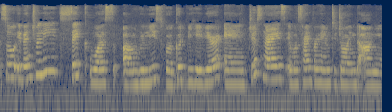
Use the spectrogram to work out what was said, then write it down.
so eventually Sek was um, released for good behavior and just nice it was time for him to join the army.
